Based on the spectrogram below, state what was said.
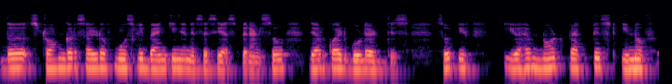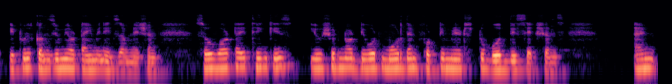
the stronger side of mostly banking and SSC aspirants. So they are quite good at this. So if you have not practiced enough it will consume your time in examination. So what I think is you should not devote more than 40 minutes to both these sections. And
